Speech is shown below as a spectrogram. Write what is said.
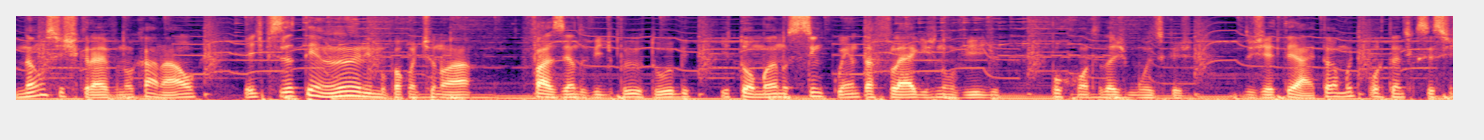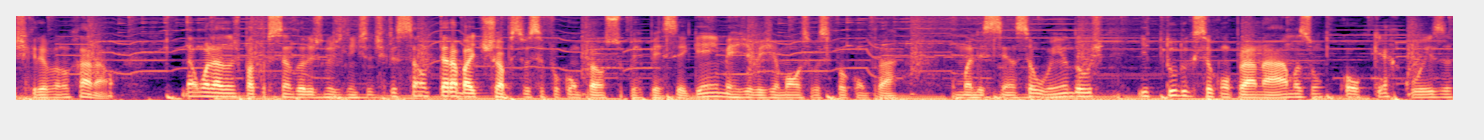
não se inscreve no canal. A gente precisa ter ânimo para continuar fazendo vídeo para o YouTube e tomando 50 flags no vídeo por conta das músicas do GTA. Então é muito importante que você se inscreva no canal. Dá uma olhada nos patrocinadores nos links da descrição. Terabyte Shop se você for comprar um Super PC Gamer, GVG Mall se você for comprar uma licença Windows e tudo que você comprar na Amazon, qualquer coisa,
